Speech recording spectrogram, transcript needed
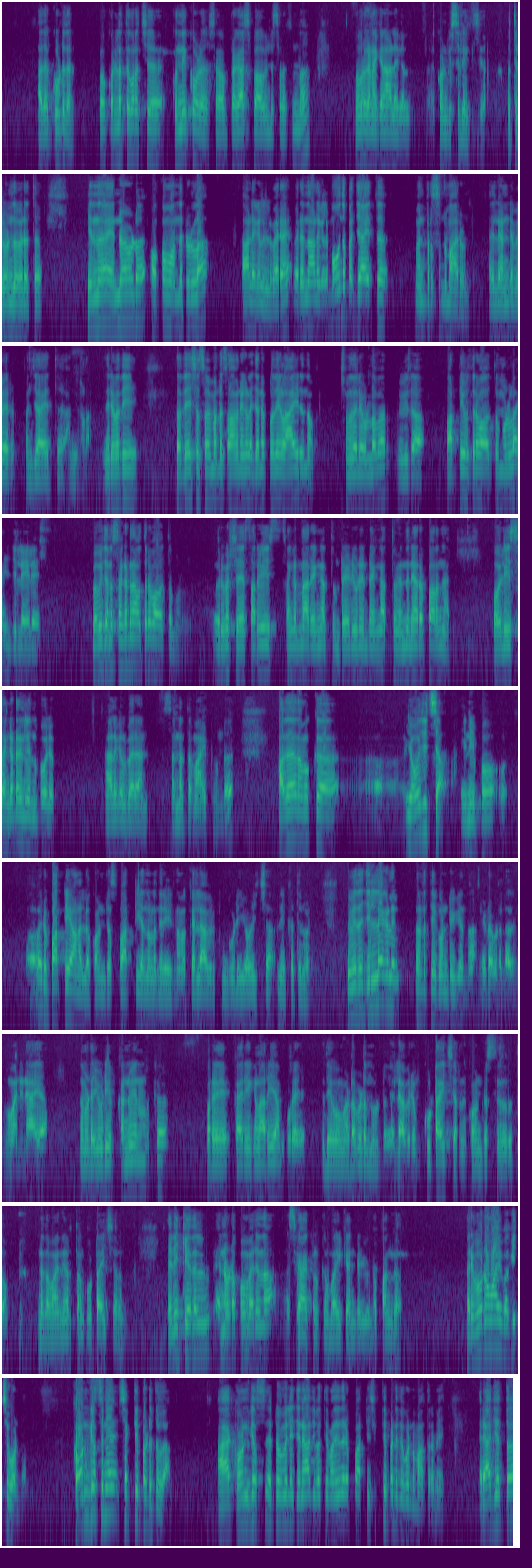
അത് കൂടുതൽ. ഇപ്പോൾ കൊല്ലത്ത് കുറച്ച് കുന്നിക്കോട് പ്രകാശ് ബാബുവിന്റെ സ്ഥലത്ത് നിന്ന് നൂറുകണക്കിന് ആളുകൾ കോൺഗ്രസിലേക്ക് ചേർന്നു. ഇപ്പൊ തിരുവനന്തപുരത്ത് ഇന്ന് എന്നോട് ഒപ്പം വന്നിട്ടുള്ള ആളുകളിൽ വരെ വരുന്ന ആളുകളിൽ മൂന്ന് പഞ്ചായത്ത് മുൻ പ്രസിഡന്റുമാരുണ്ട്. അതിൽ രണ്ടുപേർ പഞ്ചായത്ത് അംഗങ്ങളാണ്. നിരവധി തദ്ദേശ സ്വയംഭരണ സ്ഥാപനങ്ങളിലെ ജനപ്രതിനിധികളായിരുന്നവർ ചുമതലയുള്ളവർ വിവിധ പാർട്ടി ഉത്തരവാദിത്വമുള്ള ഈ ജില്ലയിലെ ബഹുജന സംഘടനാ ഉത്തരവാദിത്വമുള്ള. ഒരുപക്ഷെ സർവീസ് സംഘടനാ രംഗത്തും ട്രേഡ് യൂണിയൻ രംഗത്തും എന്തിനേറെ പറഞ്ഞാൽ പോലീസ് സംഘടനയിൽ നിന്ന് പോലും ആളുകൾ വരാൻ സന്നദ്ധമായിട്ടുണ്ട്. അത് നമുക്ക് യോജിച്ച ഇനിയിപ്പോ ഒരു പാർട്ടിയാണല്ലോ കോൺഗ്രസ് പാർട്ടി എന്നുള്ള നിലയിൽ നമുക്ക് എല്ലാവർക്കും കൂടി യോജിച്ച നീക്കത്തിലൂടെ. വിവിധ ജില്ലകളിൽ നടത്തിക്കൊണ്ടിരിക്കുന്ന ഇടപെടൽ അത് ബഹുമാന്യനായ നമ്മുടെ യു ഡി എഫ് കൺവീനർക്ക് കുറെ കാര്യങ്ങൾ അറിയാം കുറെ അദ്ദേഹവും ഇടപെടുന്നുണ്ട്. എല്ലാവരും കൂട്ടായി ചേർന്ന് കോൺഗ്രസ് നേതൃത്വം ഉന്നതമായ നേതൃത്വം കൂട്ടായി ചേർന്ന് എനിക്കതിൽ എന്നോടൊപ്പം വരുന്ന സഖാക്കൾക്കും വഹിക്കാൻ കഴിയുന്ന പങ്ക് പരിപൂർണമായി വഹിച്ചുകൊണ്ട് കോൺഗ്രസിനെ ശക്തിപ്പെടുത്തുക. ആ കോൺഗ്രസ് ഏറ്റവും വലിയ ജനാധിപത്യ മതേതര പാർട്ടി ശക്തിപ്പെടുത്തിക്കൊണ്ട് മാത്രമേ രാജ്യത്ത്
